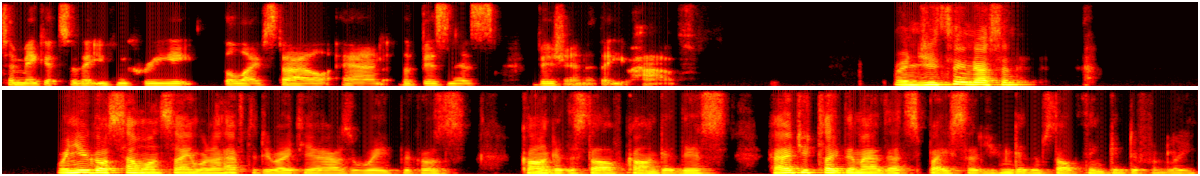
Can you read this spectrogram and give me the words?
to make it so that you can create the lifestyle and the business vision that you have and you think that's an when you got someone saying well i have to do 80 hours a week because can't get the staff can't get this how do you take them out of that space so you can get them start thinking differently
